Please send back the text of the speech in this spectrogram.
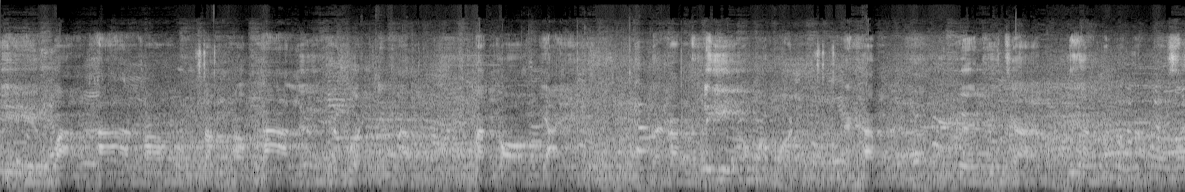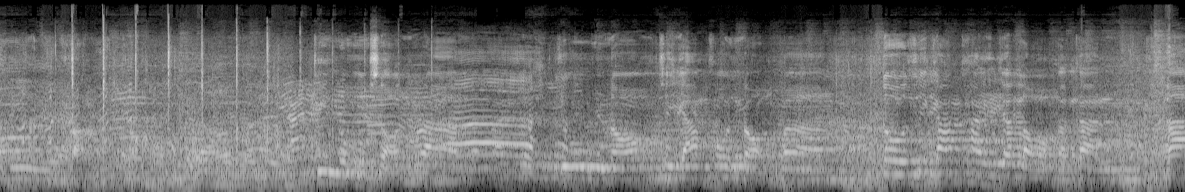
ที่วางผ้าก็คงต้องเอาผ้าเลอะทั้งหมดเนี่ยมามากองใหญ่แล้วก็คลี่ออกมาหมดนะครับ เพื่อที่จะเลือกมาทำเป็นสบู่อีกครั้งหนึ่งครับพี่หนุ่มสอนรามนะคะจะจูงน้องชยพลออกมา ดูสิคะใครจะหลอกกับกันอ่า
